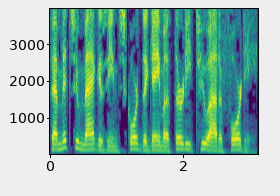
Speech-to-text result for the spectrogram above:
Famitsu magazine scored the game a 32 out of 40.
